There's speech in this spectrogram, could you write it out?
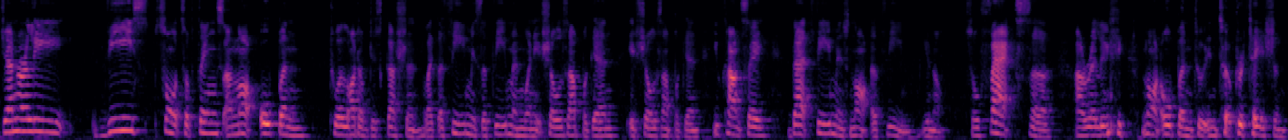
Generally, these sorts of things are not open to a lot of discussion. Like a theme is a theme, and when it shows up again, it shows up again. You can't say that theme is not a theme, you know. So facts uh, are really not open to interpretation.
